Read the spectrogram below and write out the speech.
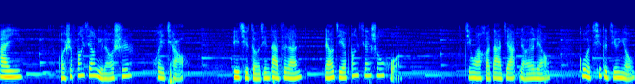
嗨，我是芳香理疗师慧巧，一起走进大自然，了解芳香生活。今晚和大家聊一聊过期的精油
